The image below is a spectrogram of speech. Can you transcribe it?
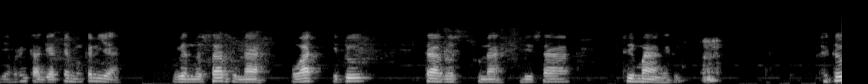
Yang mungkin kagetnya mungkin ya kemudian besar sudah kuat itu kita harus sudah bisa terima gitu. Itu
